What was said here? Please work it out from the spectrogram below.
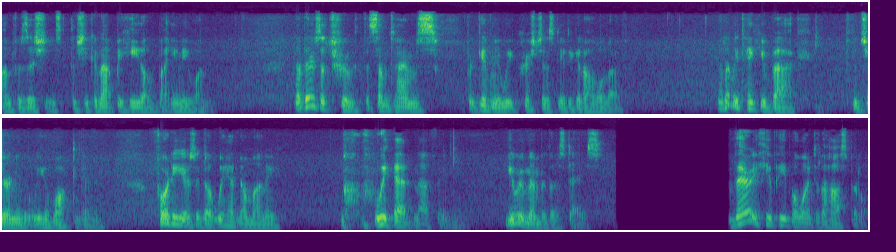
on physicians and she could not be healed by anyone. Now, there's a truth that sometimes, forgive me, we Christians need to get a hold of. Now, let me take you back to the journey that we have walked together. 40 years ago, we had no money, we had nothing. You remember those days. Very few people went to the hospital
